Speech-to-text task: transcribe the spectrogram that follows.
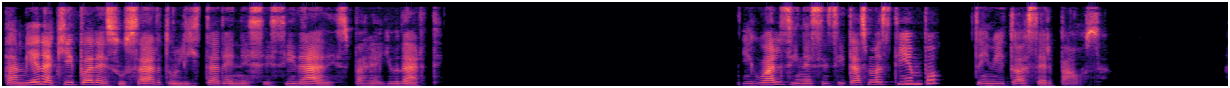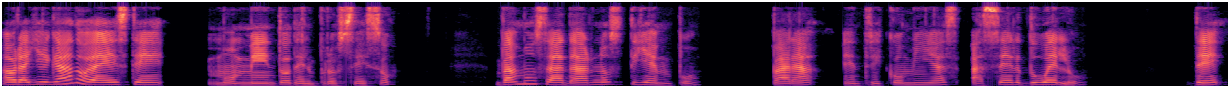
También aquí puedes usar tu lista de necesidades para ayudarte. Igual si necesitas más tiempo, te invito a hacer pausa. Ahora, llegado a este momento del proceso, vamos a darnos tiempo para, entre comillas, hacer duelo de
